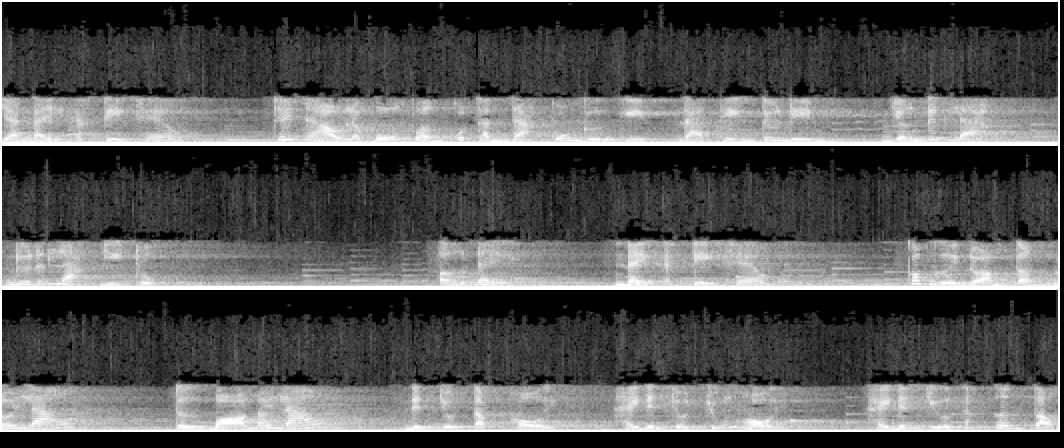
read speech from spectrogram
Và này các tỳ kheo thế nào là bốn phần của thành đạt của ngữ nghiệp đã thiện tư niệm, dẫn đến lạc, đưa đến lạc dị thục ở đây, này các tỳ kheo, có người đoạn tận nói láo, từ bỏ nói láo, đến chỗ tập hội, hay đến chỗ chúng hội, hay đến giữa các thân tộc,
